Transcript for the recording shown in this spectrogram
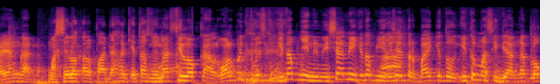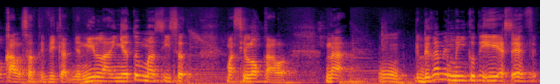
Bayangkan. Masih lokal padahal kita sudah Masih lokal. Walaupun kita, kita punya Indonesia nih, kita punya Indonesia Ah. yang terbaik itu, itu masih dianggap lokal sertifikatnya. Nilainya itu masih masih lokal. Nah, Hmm. dengan mengikuti ISF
